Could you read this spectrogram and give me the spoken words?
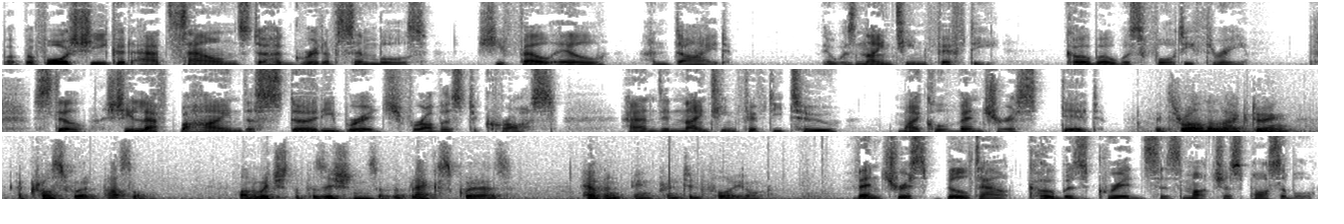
but before she could add sounds to her grid of symbols, she fell ill and died. It was 1950. Kober was 43. Still, she left behind a sturdy bridge for others to cross, and in 1952, Michael Ventris did. It's rather like doing a crossword puzzle on which the positions of the black squares haven't been printed for you. Ventris built out Kober's grids as much as possible,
